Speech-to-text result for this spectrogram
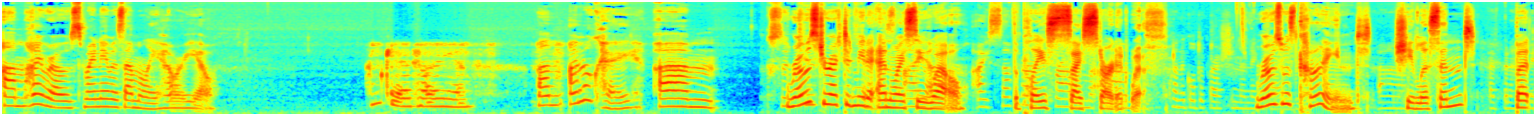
Um, hi, Rose. My name is Emily. How are you? I'm good. How are you? Um, I'm okay. Um, Rose directed me to NYC um, Well, the place I started um, with. clinical depression and Rose was kind. um, She listened, but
